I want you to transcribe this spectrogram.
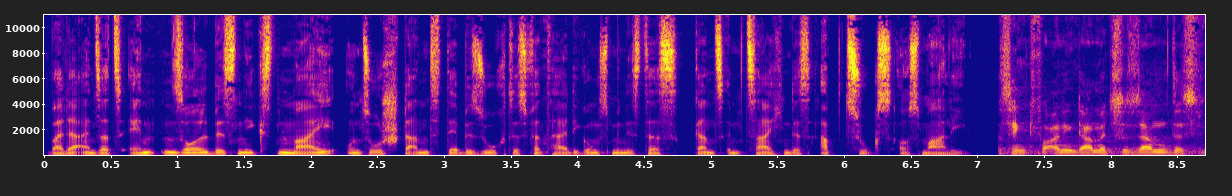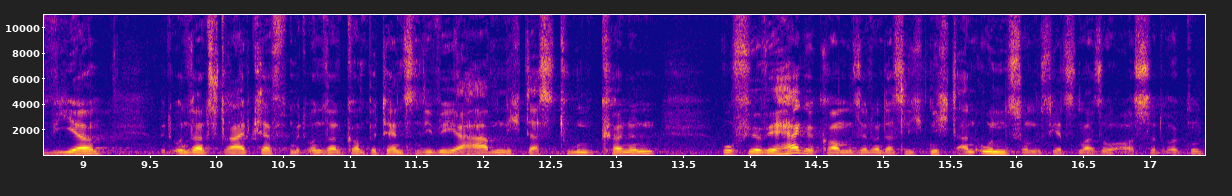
weil der Einsatz enden soll bis nächsten Mai. Und so stand der Besuch des Verteidigungsministers ganz im Zeichen des Abzugs aus Mali. Das hängt vor allen Dingen damit zusammen, dass wir mit unseren Streitkräften, mit unseren Kompetenzen, die wir hier haben, nicht das tun können, wofür wir hergekommen sind. Und das liegt nicht an uns, um es jetzt mal so auszudrücken.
